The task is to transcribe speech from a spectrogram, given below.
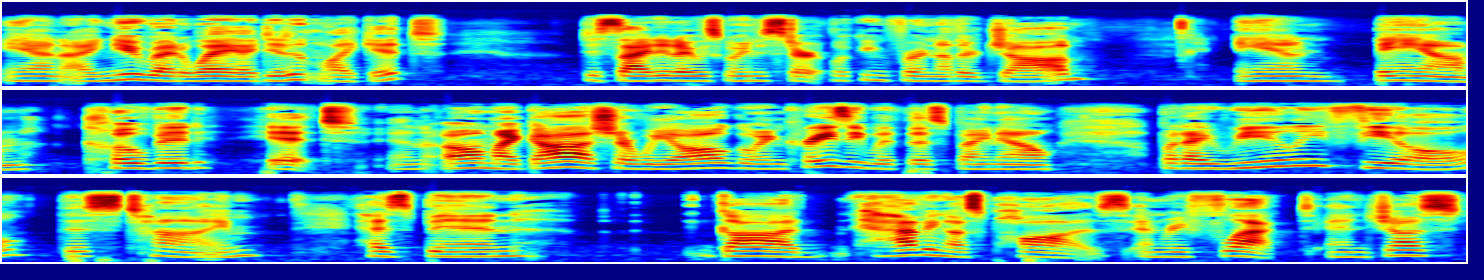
and I knew right away I didn't like it. Decided I was going to start looking for another job, and bam, COVID hit. And oh my gosh, are we all going crazy with this by now? But I really feel this time has been God having us pause and reflect and just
